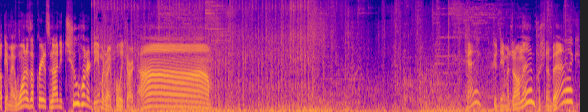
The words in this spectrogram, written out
Okay, my one is upgraded to 90, 200 damage when I fully charge. Ah. Okay, good damage on them. Pushing them back.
